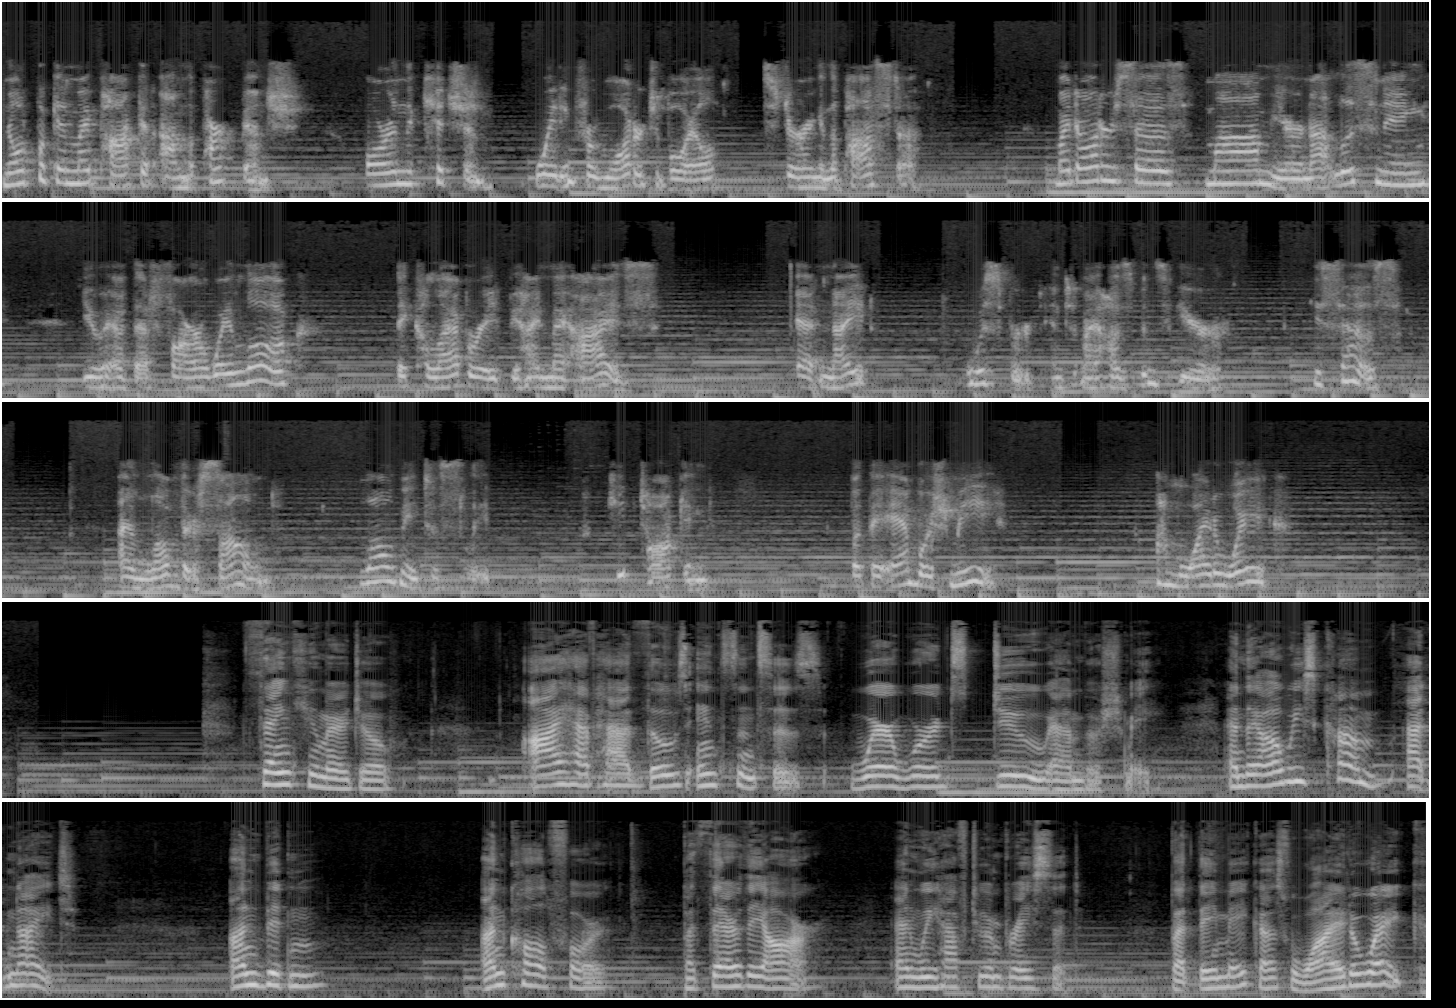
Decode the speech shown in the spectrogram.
notebook in my pocket on the park bench, or in the kitchen, waiting for water to boil, stirring in the pasta. My daughter says, Mom, you're not listening. You have that faraway look. They collaborate behind my eyes. At night, whispered into my husband's ear, he says, I love their sound. Lull me to sleep. Keep talking. But they ambush me I'm wide awake. Thank you, Mary Jo. I have had those instances where words do ambush me, and they always come at night, unbidden, uncalled for, but there they are, and we have to embrace it. But they make us wide awake.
